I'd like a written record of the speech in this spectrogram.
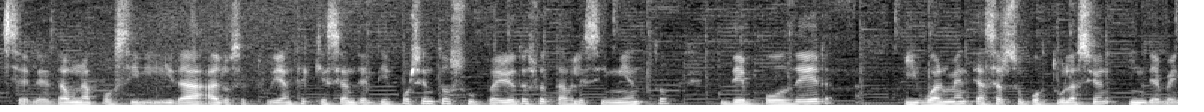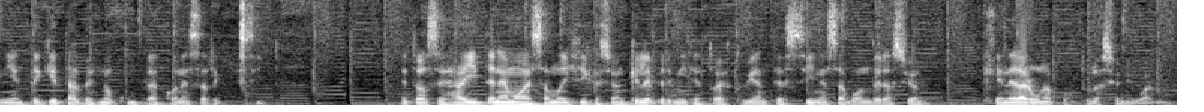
se les da una posibilidad a los estudiantes que sean del 10% superior de su establecimiento de poder igualmente hacer su postulación independiente que tal vez no cumplan con ese requisito. Entonces ahí tenemos esa modificación que le permite a estos estudiantes sin esa ponderación generar una postulación igualmente.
